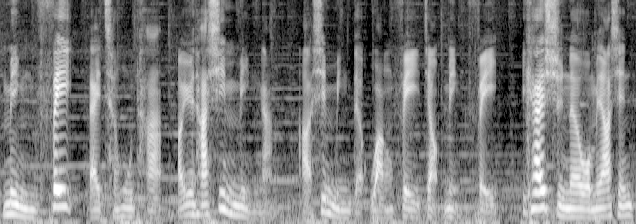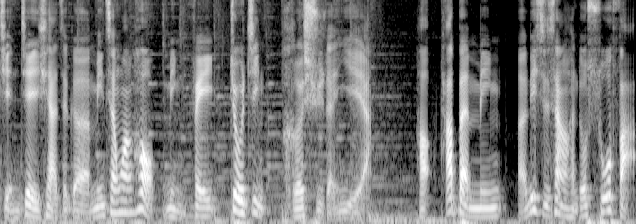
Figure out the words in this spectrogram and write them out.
敏妃来称呼她啊，因为她姓敏啊啊，姓敏的王妃叫敏妃。一开始呢，我们要先简介一下这个明成皇后敏妃究竟何许人也啊？好，他本名呃历史上有很多说法，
